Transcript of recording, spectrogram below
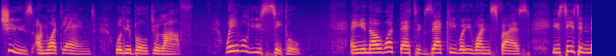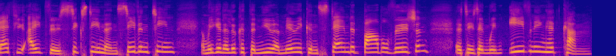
Choose on what land will you build your life? Where will you settle? And you know what? That's exactly what he wants for us. He says in Matthew 8, verse 16 and 17, and we're going to look at the New American Standard Bible Version. It says, And when evening had come,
